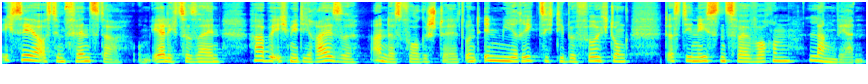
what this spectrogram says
Ich sehe aus dem Fenster. Um ehrlich zu sein, habe ich mir die Reise anders vorgestellt und in mir regt sich die Befürchtung, dass die nächsten zwei Wochen lang werden.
